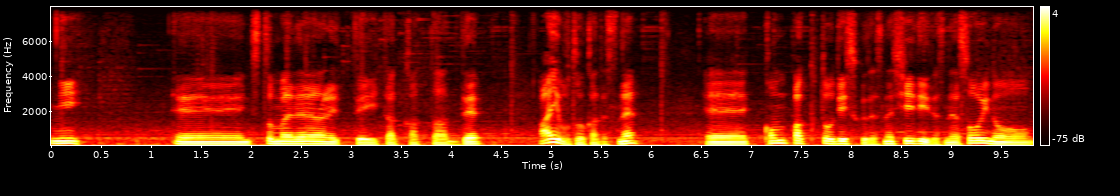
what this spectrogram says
ーに、えー、勤められていた方で、アイボとかですね、えー、コンパクトディスクですね、CD ですね、そういうの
